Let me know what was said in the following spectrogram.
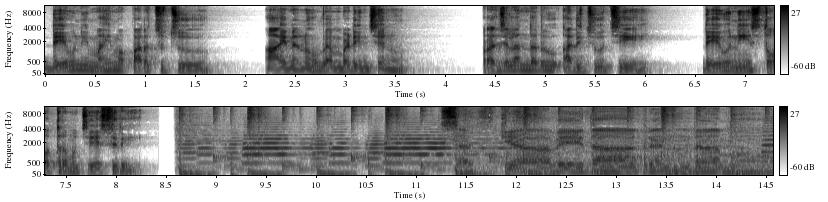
దేవుని మహిమ పరచుచు ఆయనను వెంబడించెను. ప్రజలందరూ అది చూచి దేవుని స్తోత్రము చేసిరి. సత్యవేద గ్రంథము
